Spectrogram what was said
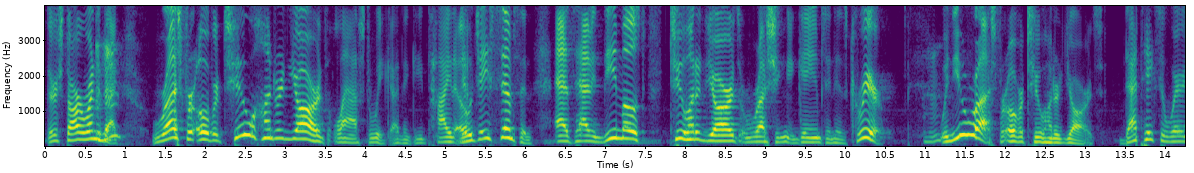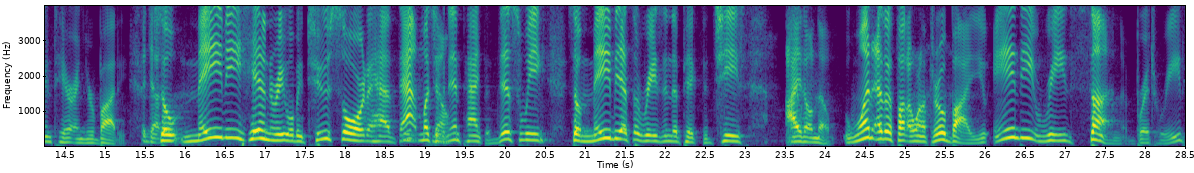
their star running mm-hmm. back, rushed for over 200 yards last week. I think he tied yep. O.J. Simpson as having the most 200 yards rushing games in his career. Mm-hmm. When you rush for over 200 yards, that takes a wear and tear on your body. So maybe Henry will be too sore to have that much no. of an impact this week. So maybe that's the reason to pick the Chiefs. I don't know. One other thought I want to throw by you Andy Reid's son, Britt Reid,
